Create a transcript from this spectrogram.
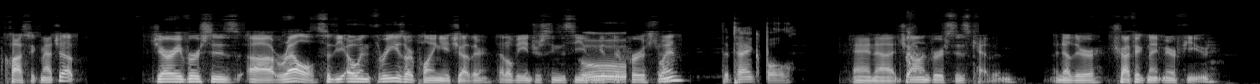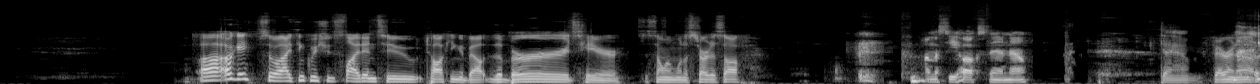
classic matchup. Jerry versus uh, Rel. So the 0 and 3s are playing each other. That'll be interesting to see who can get their first win. The Tank Bowl. And uh, John versus Kevin. Another traffic nightmare feud. Uh, okay, so I think we should slide into talking about the birds here. Does someone want to start us off? I'm a Seahawks fan now. Damn. Fair enough.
